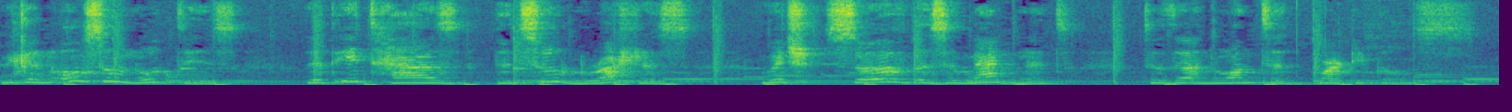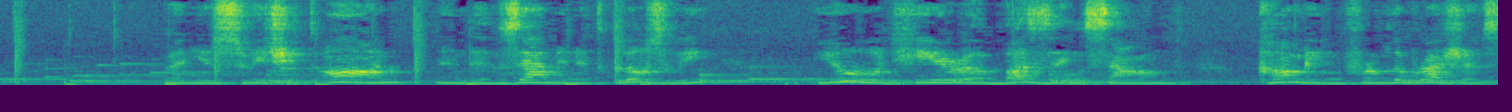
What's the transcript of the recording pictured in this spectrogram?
We can also notice that it has the two brushes which serve as a magnet to the unwanted particles. When you switch it on and examine it closely, you would hear a buzzing sound coming from the brushes.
